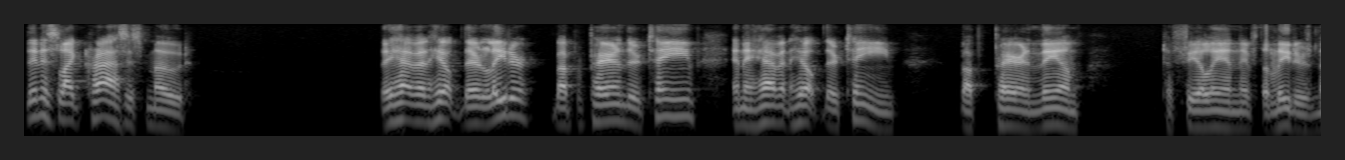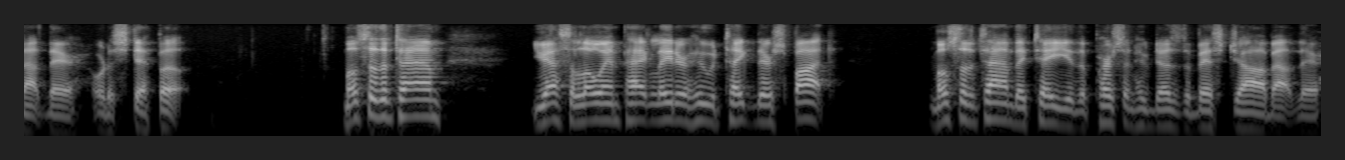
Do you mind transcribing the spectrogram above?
then it's like crisis mode. They haven't helped their leader by preparing their team, and they haven't helped their team by preparing them to fill in if the leader's not there or to step up. Most of the time, you ask a low impact leader who would take their spot. Most of the time, they tell you the person who does the best job out there.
